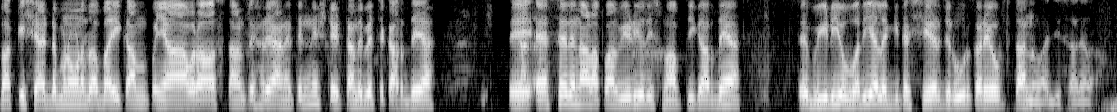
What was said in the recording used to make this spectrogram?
ਬਾਕੀ ਸ਼ੈੱਡ ਬਣਾਉਣ ਦਾ ਬਾਈ ਕੰਮ ਪੰਜਾਬ ਰਾਜਸਥਾਨ ਤੇ ਹਰਿਆਣਾ ਤਿੰਨੇ ਸਟੇਟਾਂ ਦੇ ਵਿੱਚ ਕਰਦੇ ਆ। ਤੇ ਐਸੇ ਦੇ ਨਾਲ ਆਪਾਂ ਵੀਡੀਓ ਦੀ ਸਮਾਪਤੀ ਕਰਦੇ ਆ। ਤੇ ਵੀਡੀਓ ਵਧੀਆ ਲੱਗੀ ਤਾਂ ਸ਼ੇਅਰ ਜ਼ਰੂਰ ਕਰਿਓ। ਧੰਨਵਾਦ ਜੀ ਸਾਰਿਆਂ ਦਾ।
